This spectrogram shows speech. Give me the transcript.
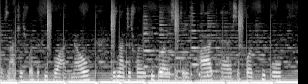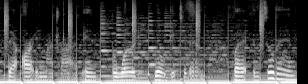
it's not just for the people I know, it's not just for the people that listen to this podcast, it's for people that are in my tribe. And the word will get to them. But until then,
